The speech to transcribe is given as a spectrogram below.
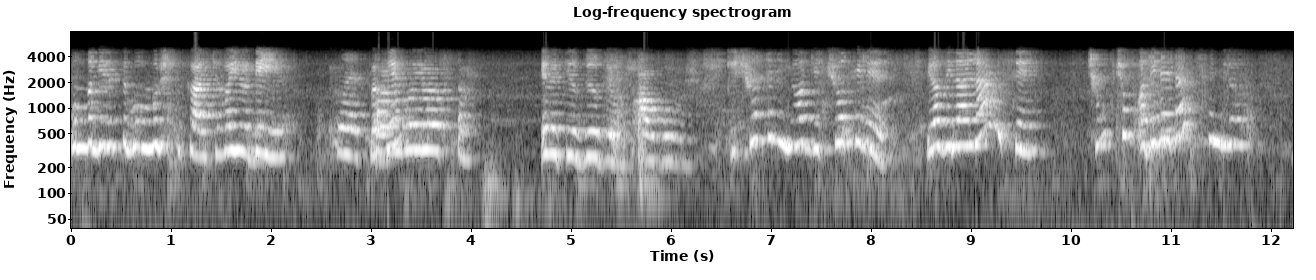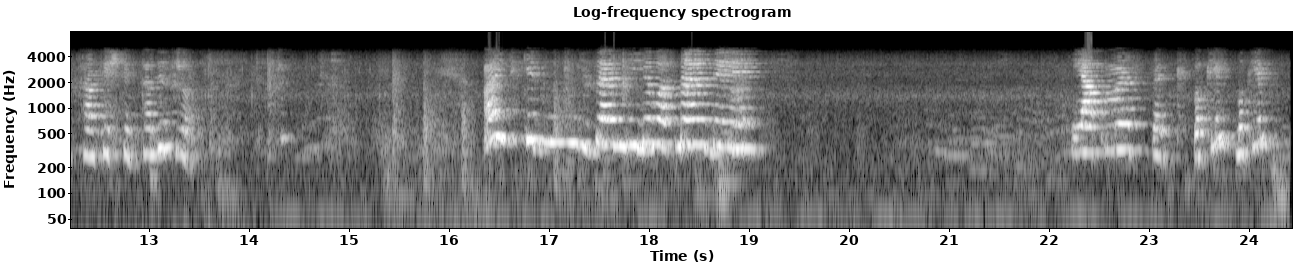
Bunda birisi bulmuştu sanki. Hayır değil. Evet. Bakayım. Ben bulmuştum. Evet yazıyor diyormuş. Al bulmuş. Geçiyor senin ya. Geçiyor senin. Biraz ilerler misin? Çabuk çabuk acele eder misin biraz? Sen seçtin. Sende sıra. Ay kedinin güzelliğine bak. Nerede? Yapmıştık. Bakayım bakayım.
